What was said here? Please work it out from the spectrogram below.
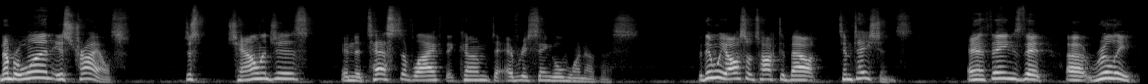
Number one is trials, just challenges and the tests of life that come to every single one of us. But then we also talked about temptations and the things that uh, really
